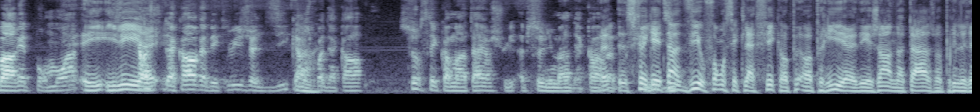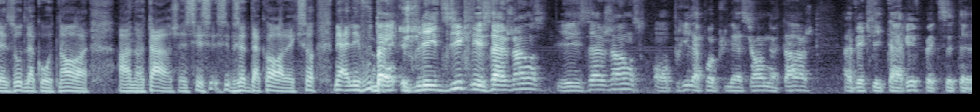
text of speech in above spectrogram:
Barrette pour moi. il est, quand je suis d'accord avec lui, je le dis. Quand je ne suis ah. pas d'accord, sur ses commentaires, je suis absolument d'accord euh, Ce que Gaétan dit. au fond, c'est que la FIC a, pris euh, des gens en otage, a pris le réseau de la Côte-Nord euh, en otage. vous êtes d'accord avec ça. Mais allez-vous... Bien, je l'ai dit que les agences, les agences ont pris la population en otage avec les tarifs, etc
